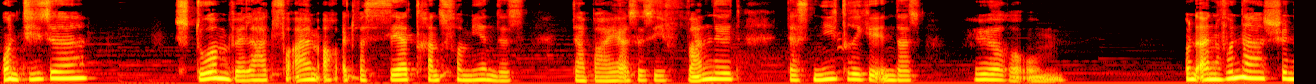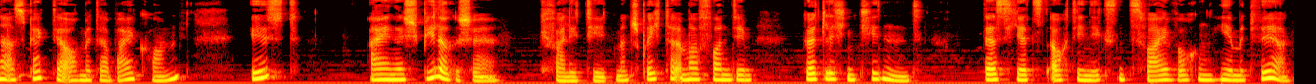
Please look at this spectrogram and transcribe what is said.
Und diese Sturmwelle hat vor allem auch etwas sehr Transformierendes dabei. Also sie wandelt das Niedrige in das Höhere um. Und ein wunderschöner Aspekt, der auch mit dabei kommt, ist eine spielerische Qualität. Man spricht da immer von dem göttlichen Kind, das jetzt auch die nächsten zwei Wochen hier mitwirkt.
